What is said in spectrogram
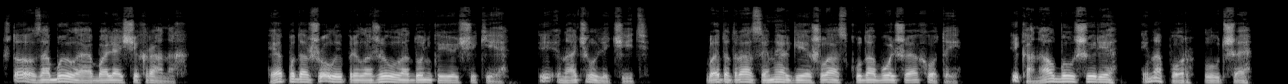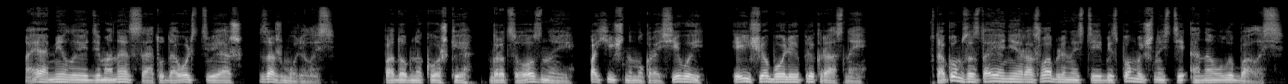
что забыла о болящих ранах. Я подошел и приложил ладонь к ее щеке и начал лечить. В этот раз энергия шла с куда большей охотой. И канал был шире, и напор лучше. Моя милая демонесса от удовольствия аж зажмурилась. Подобно кошке, грациозной, по-хищному красивой и еще более прекрасной. В таком состоянии расслабленности и беспомощности она улыбалась.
